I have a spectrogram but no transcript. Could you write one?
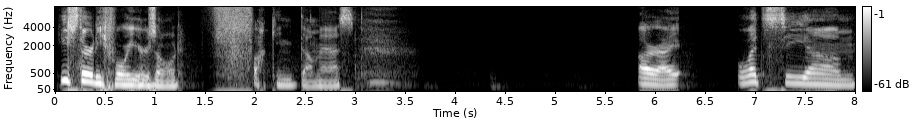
He's 34 years old. Fucking dumbass. All right. Let's see um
